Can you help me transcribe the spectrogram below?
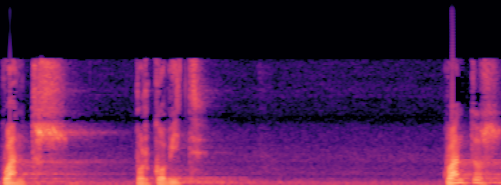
¿Cuántos por COVID? ¿Cuántos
